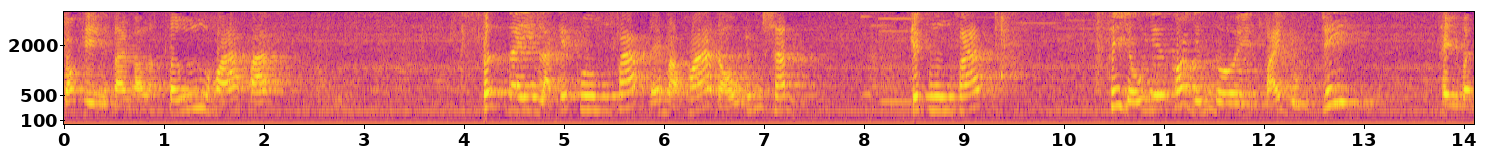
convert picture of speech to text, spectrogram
có khi người ta gọi là tứ hóa pháp. Tức đây là cái phương pháp để mà hóa độ chúng sanh. Cái phương pháp, thí dụ như có những người phải dùng trí, thì mình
